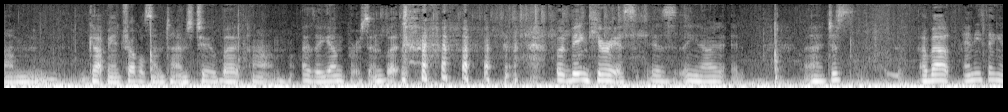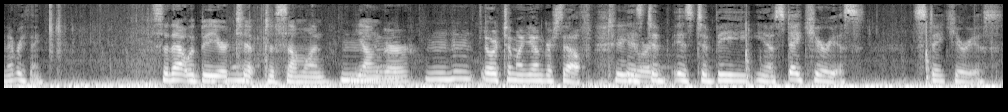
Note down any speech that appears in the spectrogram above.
um, got me in trouble sometimes too, but um, as a young person. But but being curious is you know uh, just about anything and everything. So that would be your tip to someone mm-hmm. younger, mm-hmm. or to my younger self, to is your... to is to be you know stay curious, stay curious.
